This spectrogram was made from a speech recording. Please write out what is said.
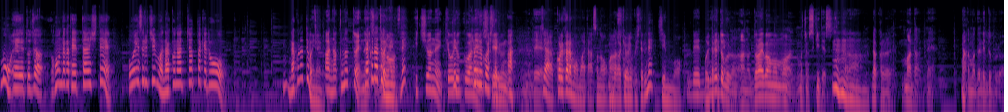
もうえっ、とじゃあホンダが撤退して応援するチームはなくなっちゃったけどなくなってはいないのか。あなくなってはいないなくなってはいないですね。一応ね協力は協ね力はしててるので。じゃあこれからもまたそのホンダまあが協力してるね、チームもでレッドブルのあのドライバーもまあもちろん好きですから、うんうんうんうん。だからまだねまだまだレッドブルは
